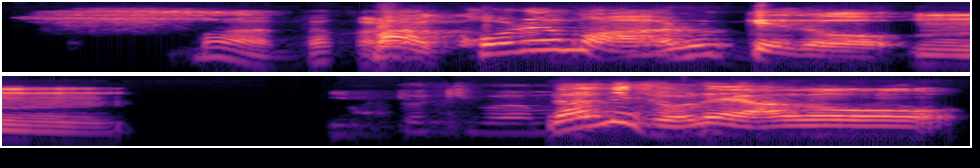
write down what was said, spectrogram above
まあだから。まあこれもあるけど、うん。なんでしょうね、あの、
